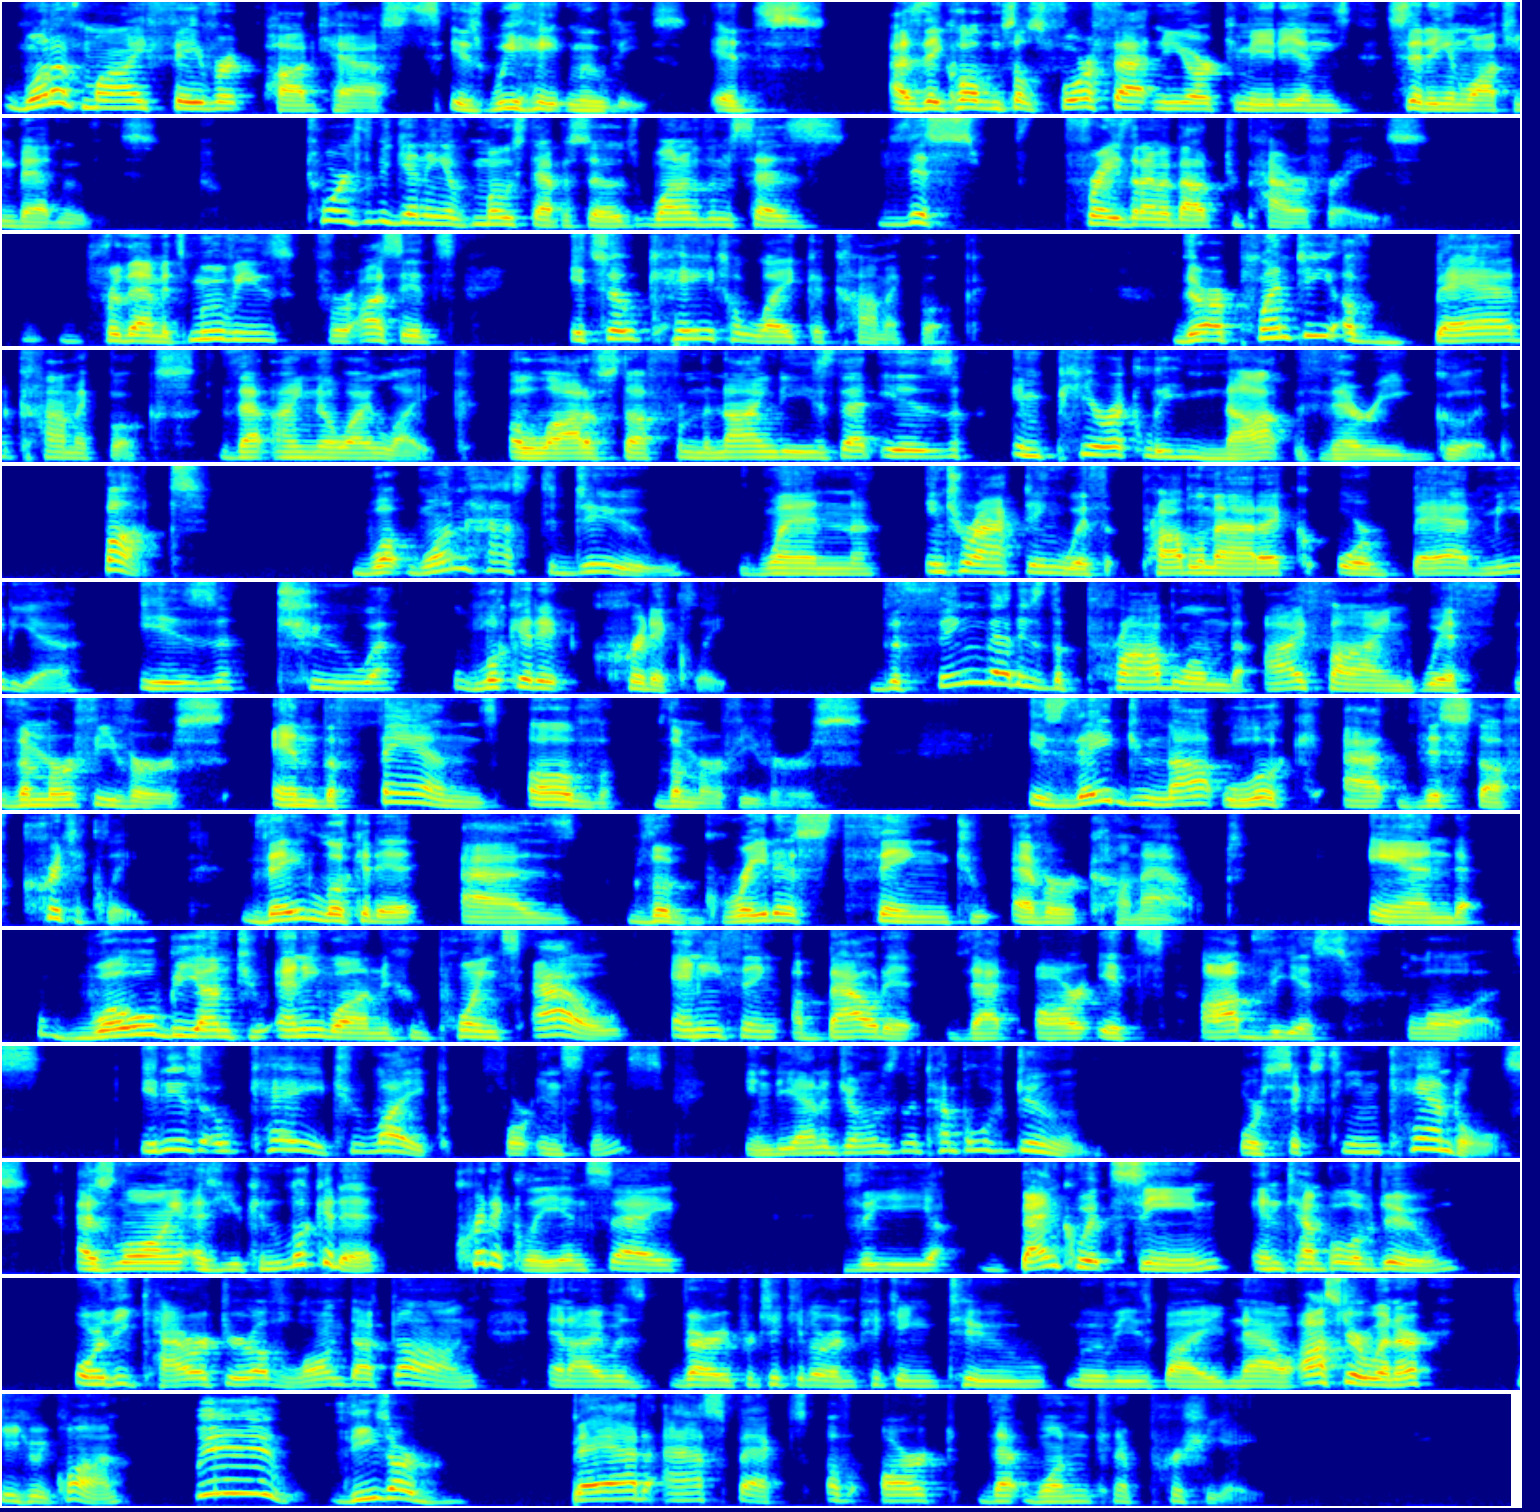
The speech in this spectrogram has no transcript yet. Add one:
One of my favorite podcasts is We Hate Movies. It's, as they call themselves, four fat New York comedians sitting and watching bad movies. Towards the beginning of most episodes, one of them says this phrase that I'm about to paraphrase. For them, it's movies. For us, it's it's okay to like a comic book. There are plenty of bad comic books that I know I like. A lot of stuff from the 90s that is empirically not very good. But what one has to do when interacting with problematic or bad media is to look at it critically. The thing that is the problem that I find with the Murphyverse and the fans of the Murphyverse is they do not look at this stuff critically. They look at it as the greatest thing to ever come out. And woe be unto anyone who points out anything about it that are its obvious flaws. It is okay to like, for instance, Indiana Jones and the Temple of Doom or 16 Candles, as long as you can look at it critically and say, the banquet scene in Temple of Doom or the character of Long Duck Dong. And I was very particular in picking two movies by now Oscar winner, Ke Huy Quan. Woo! These are bad aspects of art that one can appreciate.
